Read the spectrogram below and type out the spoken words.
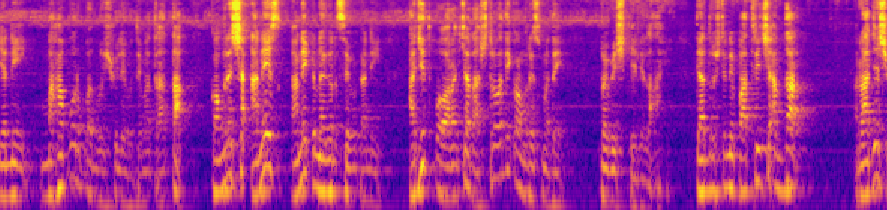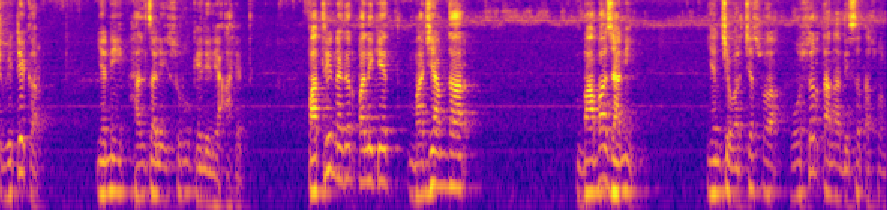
यांनी महापौर पद भूषविले होते. मात्र आता काँग्रेसच्या अनेक अनेक नगरसेवकांनी अजित पवारांच्या राष्ट्रवादी काँग्रेसमध्ये प्रवेश केलेला आहे. त्या दृष्टीने पाथरीचे आमदार राजेश विटेकर यांनी हालचाली सुरू केलेल्या आहेत. पाथरी नगरपालिकेत माजी आमदार बाबा जानी यांचे वर्चस्व ओसरताना दिसत असून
